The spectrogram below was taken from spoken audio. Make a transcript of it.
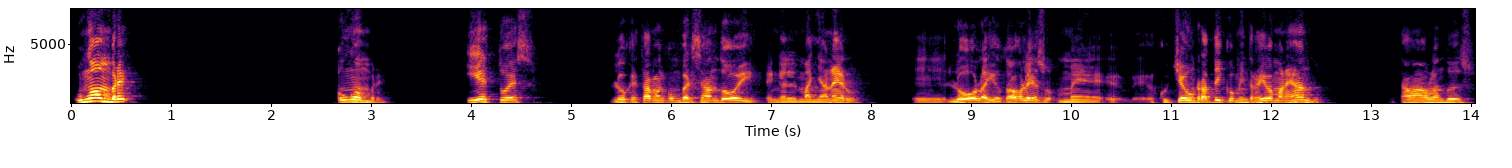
Un hombre, un hombre, y esto es lo que estaban conversando hoy en el mañanero, eh, Lola y Otaola y eso, me eh, escuché un ratico mientras iba manejando. Estaban hablando de eso.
